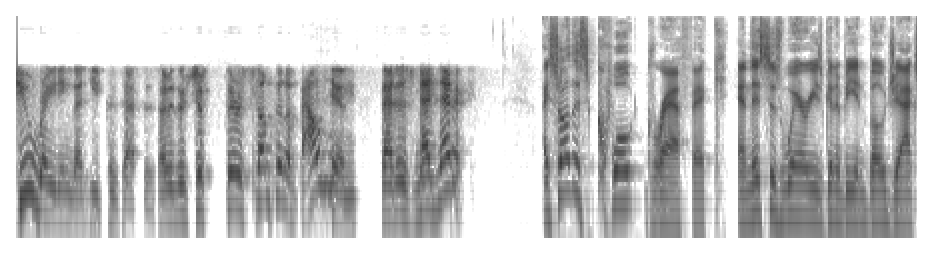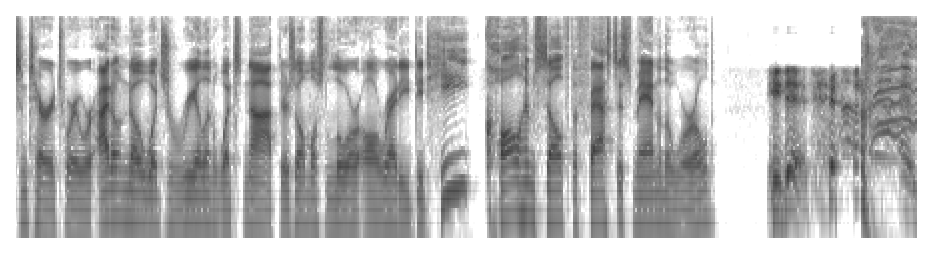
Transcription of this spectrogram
Q rating that he possesses. I mean, there's just there's something about him that is magnetic. I saw this quote graphic, and this is where he's going to be in Bo Jackson territory, where I don't know what's real and what's not. There's almost lore already. Did he call himself the fastest man in the world? He did, and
